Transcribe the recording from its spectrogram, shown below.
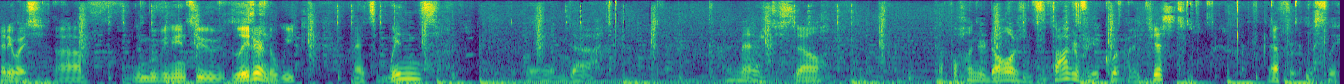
anyways, uh, then moving into later in the week, I had some wins, and uh, I managed to sell a couple hundred dollars in photography equipment just effortlessly,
